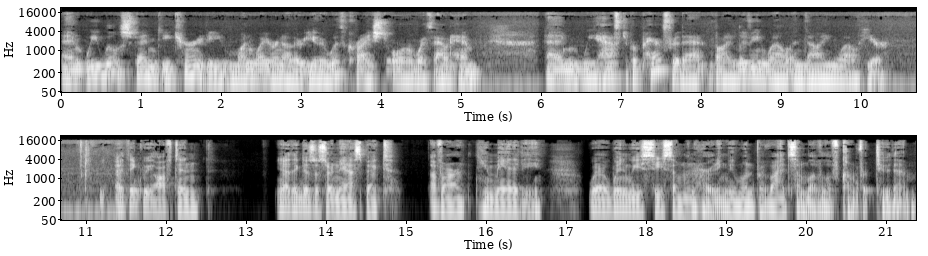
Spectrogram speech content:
And we will spend eternity one way or another, either with Christ or without Him. And we have to prepare for that by living well and dying well here. I think we often, you know, I think there's a certain aspect of our humanity where when we see someone hurting, we want to provide some level of comfort to them.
